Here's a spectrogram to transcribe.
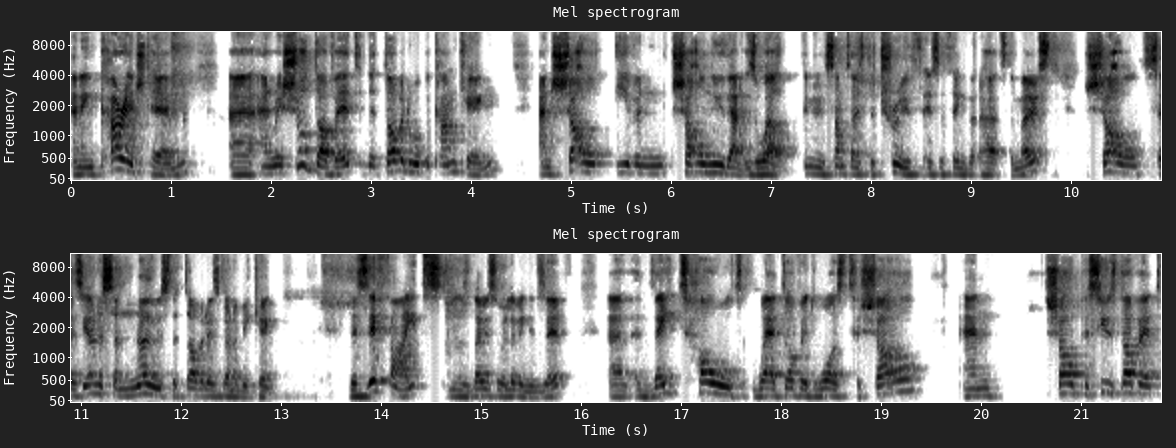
and encouraged him uh, and reassured David that David will become king. And Shaul even Shaul knew that as well. I mean, sometimes the truth is the thing that hurts the most. Shaul says Yonasan knows that David is going to be king. The Ziphites, those who were living in Ziph, um, they told where David was to Shaul, and Shaul pursues David.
